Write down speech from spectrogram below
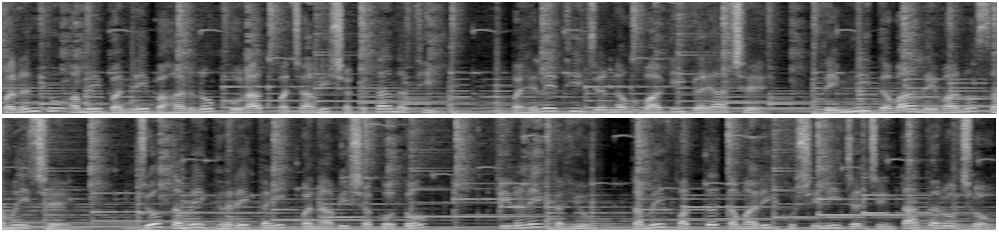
પરંતુ અમે બંને બહારનો ખોરાક પચાવી શકતા નથી. પહેલેથી જ નવ વાગી ગયા છે. તેમની દવા લેવાનો સમય છે. જો તમે ઘરે કંઈક બનાવી શકો તો? કિરણે કહ્યું, તમે ફક્ત તમારી ખુશીની જ ચિંતા કરો છો.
